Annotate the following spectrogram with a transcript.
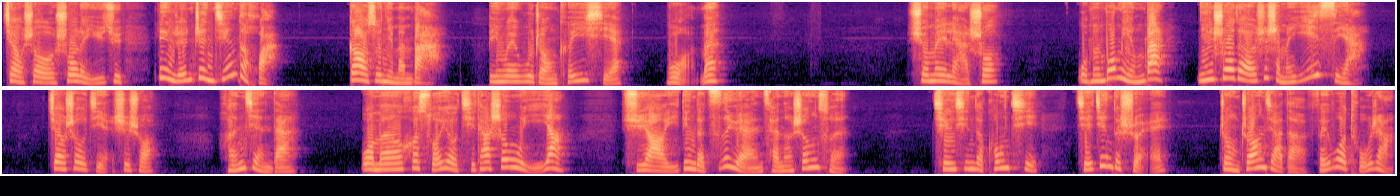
教授说了一句令人震惊的话：“告诉你们吧，濒危物种可以写我们。”兄妹俩说：“我们不明白您说的是什么意思呀？”教授解释说：“很简单，我们和所有其他生物一样，需要一定的资源才能生存：清新的空气、洁净的水、种庄稼的肥沃土壤。”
